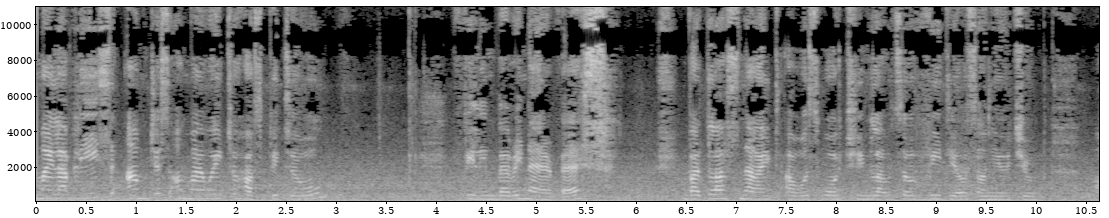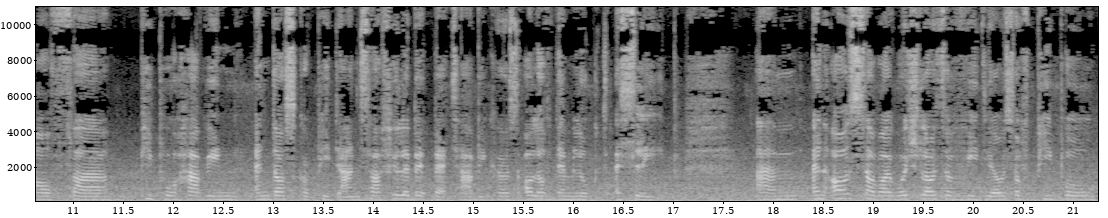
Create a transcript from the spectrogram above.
My lovelies, I'm just on my way to hospital feeling very nervous. But last night I was watching lots of videos on YouTube of uh, people having endoscopy done. So I feel a bit better because all of them looked asleep. Um, and also I watched lots of videos of people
